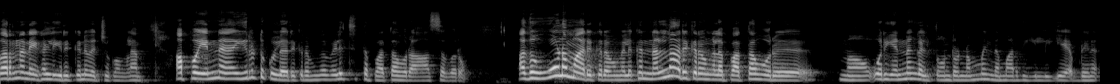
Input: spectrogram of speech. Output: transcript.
வர்ணனைகள் இருக்குன்னு வச்சுக்கோங்களேன். அப்போ என்ன? இருட்டுக்குள்ளே இருக்கிறவங்க வெளிச்சத்தை பார்த்தா ஒரு ஆசை வரும். அது ஊனமாக இருக்கிறவங்களுக்கு நல்லா இருக்கிறவங்கள பார்த்தா ஒரு ஒரு எண்ணங்கள் தோன்றும். நம்ம இந்த மாதிரி இல்லையே அப்படின்னு.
